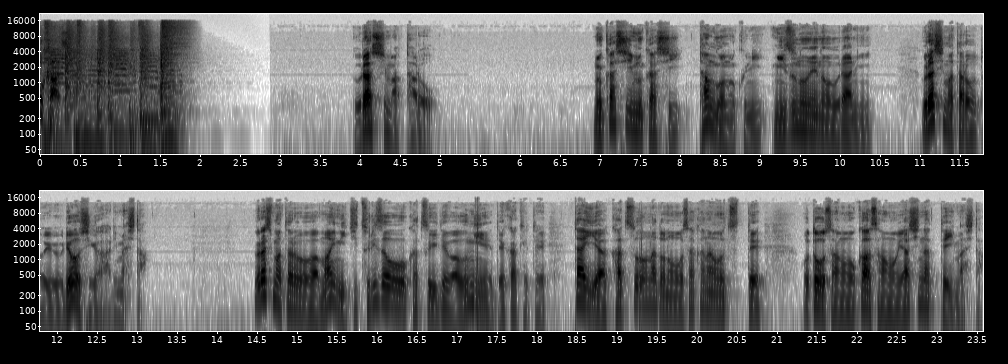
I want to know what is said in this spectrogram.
ーカーズ。浦島太郎。昔々丹後の国水の江の裏に浦島太郎という漁師がありました。浦島太郎は毎日釣り竿を担いでは海へ出かけて鯛やカツオなどのお魚を釣ってお父さんお母さんを養っていました。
